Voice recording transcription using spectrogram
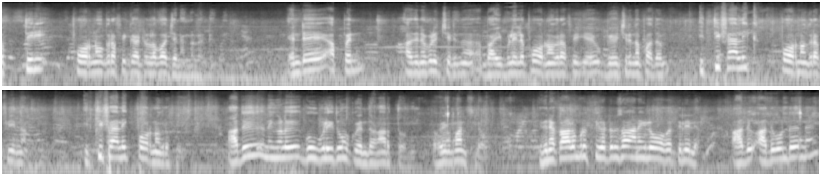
ഒത്തിരി പോർണോഗ്രാഫിക് ആയിട്ടുള്ള വചനങ്ങളുണ്ട്. എന്റെ അപ്പൻ അതിനെ വിളിച്ചിരുന്ന ബൈബിളിലെ പോർണോഗ്രാഫി ഉപയോഗിച്ചിരുന്ന പദം ഇത്തിഫാലിക് പോർണോഗ്രാഫി എന്നാണ്. Ithyphallic pornography. അത് നിങ്ങൾ ഗൂഗിൾ ചെയ്ത് നോക്കൂ എന്താണ് അർത്ഥം അപ്പോൾ നിങ്ങൾക്ക് മനസ്സിലാവും. ഇതിനേക്കാളും വൃത്തികെട്ടൊരു സാധനം ഈ ലോകത്തിലില്ല. അത് അതുകൊണ്ട് തന്നെ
